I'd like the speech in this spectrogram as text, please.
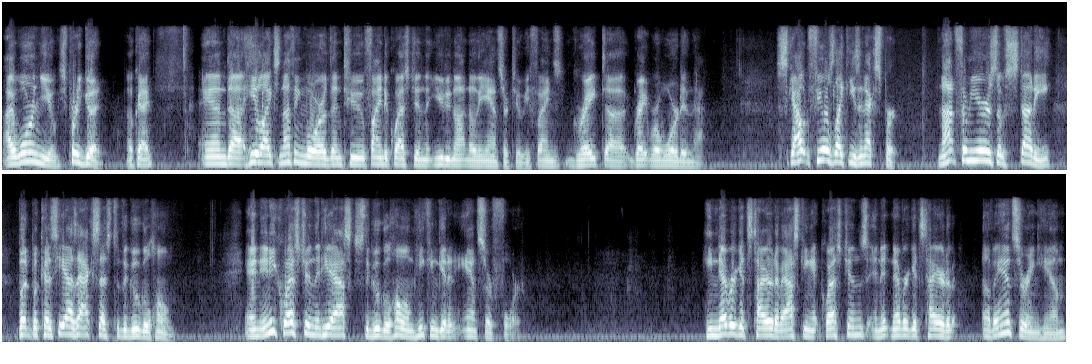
I warn you, he's pretty good. Okay. And uh, he likes nothing more than to find a question that you do not know the answer to. He finds great, uh, great reward in that. Scout feels like he's an expert, not from years of study, but because he has access to the Google Home. And any question that he asks the Google Home, he can get an answer for. He never gets tired of asking it questions, and it never gets tired of, of answering him.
